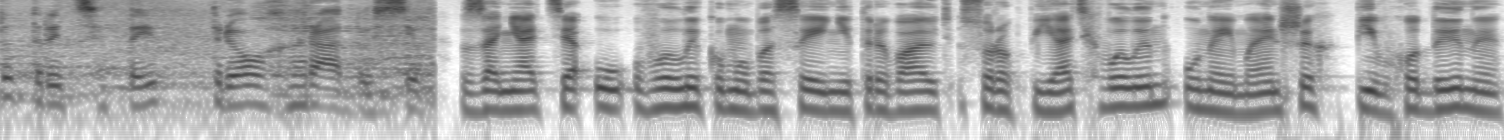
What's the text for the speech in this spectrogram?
до 33 градусів. Заняття у великому басейні тривають 45 хвилин, у найменших півгодини.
